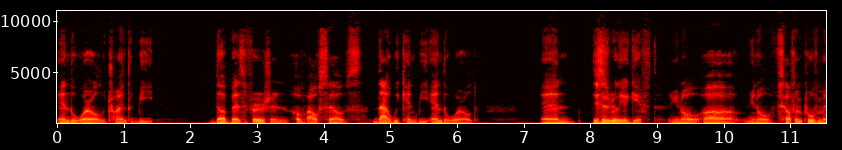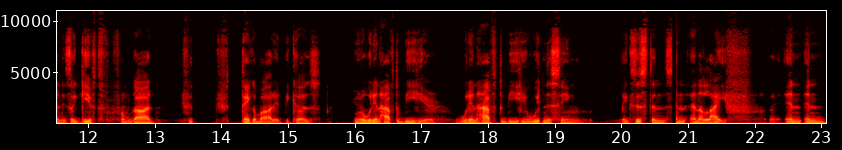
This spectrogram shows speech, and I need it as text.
in the world. We're trying to be the best version of ourselves that we can be in the world. And this is really a gift, you know. Uh, you know, self improvement is a gift from God. If you, if you think about it, because you know we didn't have to be here. We didn't have to be here witnessing existence and, and a life, and and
